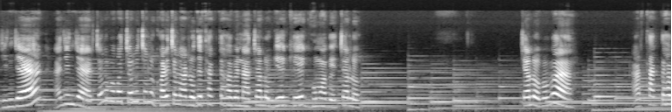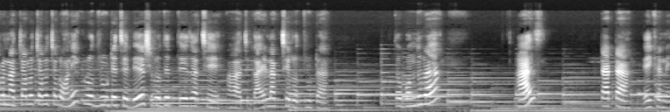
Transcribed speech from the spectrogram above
জিঞ্জার হ্যাঁ জিঞ্জার। চলো বাবা, চলো চলো, ঘরে চলো, আর রোদে থাকতে হবে না। চলো, গিয়ে খেয়ে ঘুমাবে, চলো। চলো বাবা। আর থাকতে হবে না, চলো চলো চলো। অনেক রোদ্রু উঠেছে, বেশ রোদের তেজ আছে। আজ গায়ে লাগছে রোদ্রুটা। তো বন্ধুরা, আজ টাটা, এইখানে।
